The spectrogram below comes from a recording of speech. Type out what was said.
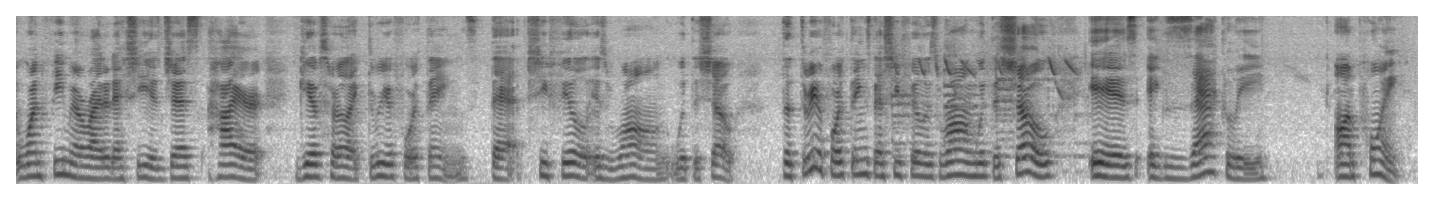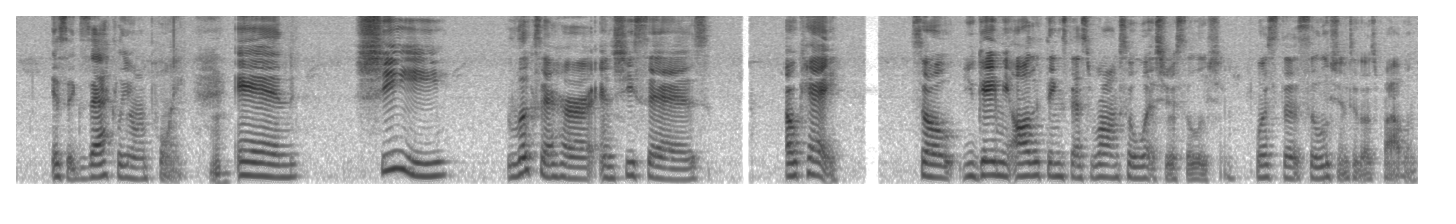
one female writer that she has just hired, gives her like three or four things that she feel is wrong with the show. The three or four things that she feel is wrong with the show is exactly on point. It's exactly on point. Mm-hmm. And she looks at her and she says, "Okay, so you gave me all the things that's wrong. So what's your solution? What's the solution to those problems?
